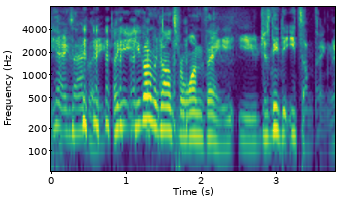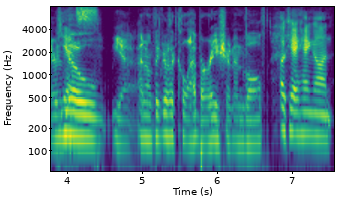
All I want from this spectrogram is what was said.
Yeah, exactly. like, you go to McDonald's for one thing. You, just need to eat something. There's no, yeah, I don't think there's a collaboration involved. Okay, hang on.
